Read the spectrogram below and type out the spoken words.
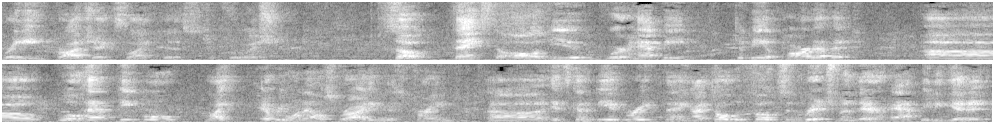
bringing projects like this to fruition. So, thanks to all of you. We're happy to be a part of it. Uh, we'll have people like everyone else riding this train. Uh, it's going to be a great thing. I told the folks in Richmond they're happy to get it.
